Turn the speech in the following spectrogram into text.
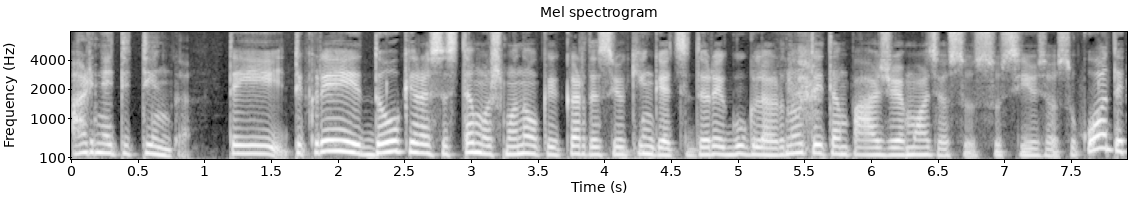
ar netitinka. Tai tikrai daug yra sistemų, aš manau, kai kartais juokingai atsidarai Google ar nu, tai ten, pavyzdžiui, emocijos susijusios su kuo, tai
